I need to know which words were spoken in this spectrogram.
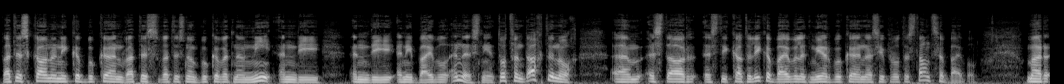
wat is kanonieke boeke en wat is wat is nou boeke wat nou nie in die in die in die Bybel in is nie. En tot vandag toe nog ehm um, is daar is die Katolieke Bybel het meer boeke in as die protestantse Bybel. Maar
